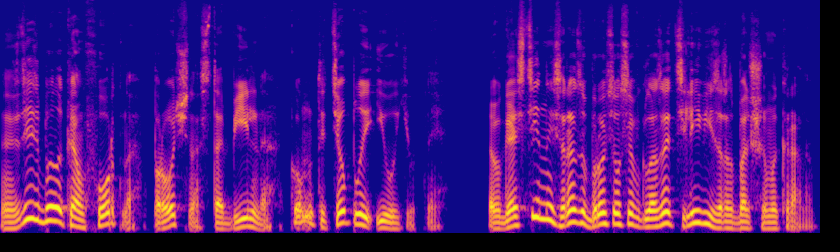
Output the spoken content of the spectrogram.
Здесь было комфортно, прочно, стабильно, комнаты теплые и уютные. В гостиной сразу бросился в глаза телевизор с большим экраном.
